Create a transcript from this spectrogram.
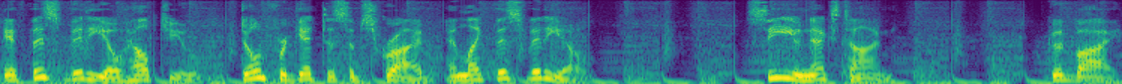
If this video helped you, don't forget to subscribe and like this video. See you next time. Goodbye.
